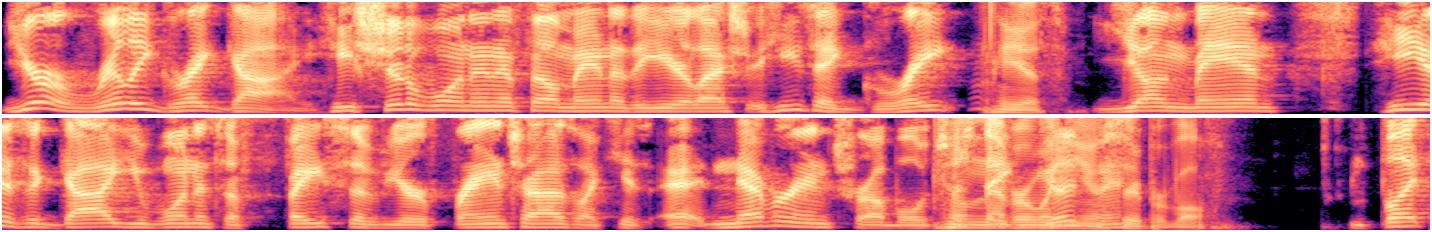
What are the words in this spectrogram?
You're a really great guy. He should have won NFL Man of the Year last year. He's a great He is. young man. He is a guy you want as a face of your franchise. Like his eh, never in trouble. He'll Just a never win you a man. Super Bowl. but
